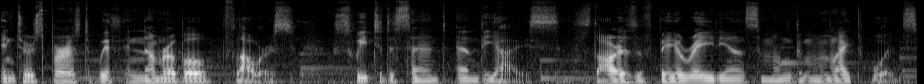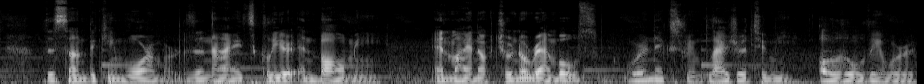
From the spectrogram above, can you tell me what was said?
interspersed with innumerable flowers sweet to the scent and the eyes, stars of pale radiance among the moonlight woods. The sun became warmer, the nights clear and balmy, and my nocturnal rambles were an extreme pleasure to me, although they were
